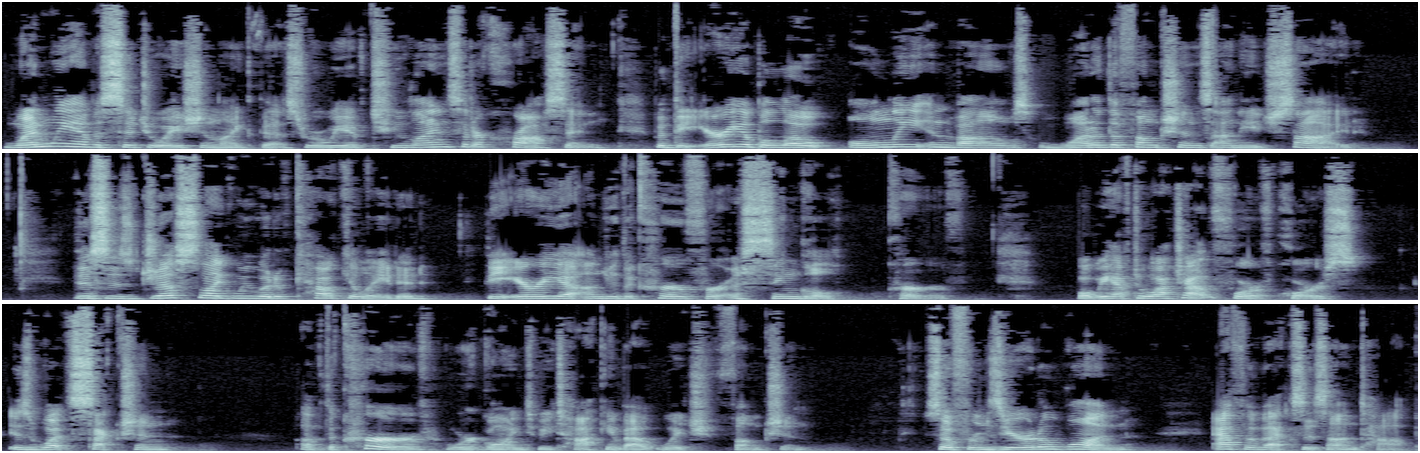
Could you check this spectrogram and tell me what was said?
When we have a situation like this, where we have two lines that are crossing, but the area below only involves one of the functions on each side, this is just like we would have calculated the area under the curve for a single curve. What we have to watch out for, of course, is what section of the curve we're going to be talking about which function. So from 0 to 1, f of x is on top.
